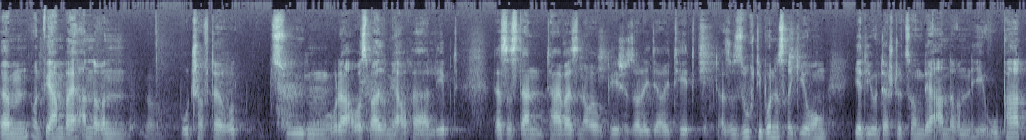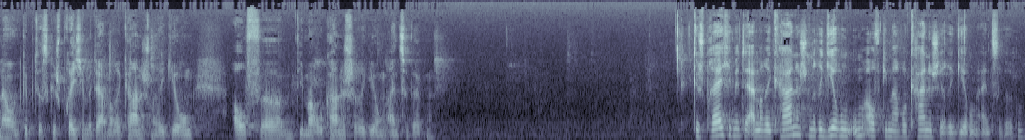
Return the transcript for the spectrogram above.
Ähm, und wir haben bei anderen äh, Botschafter Abzügen oder Ausweisungen ja auch erlebt, dass es dann teilweise eine europäische Solidarität gibt. Also sucht die Bundesregierung hier die Unterstützung der anderen EU-Partner und gibt es Gespräche mit der amerikanischen Regierung auf ähm, die marokkanische Regierung einzuwirken? Gespräche mit der amerikanischen Regierung, um auf die marokkanische Regierung einzuwirken?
